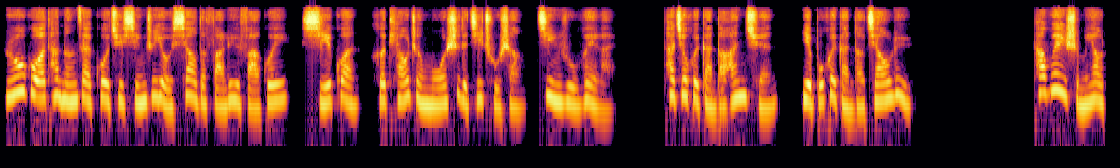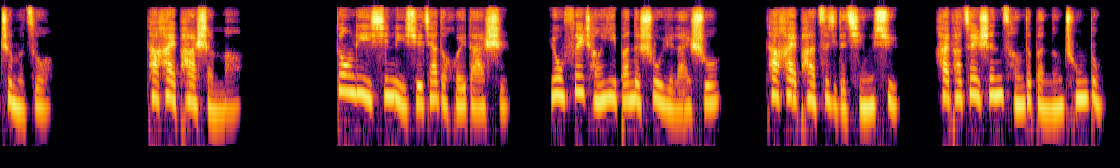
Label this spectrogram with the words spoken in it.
如果他能在过去行之有效的法律法规、习惯和调整模式的基础上进入未来，他就会感到安全。也不会感到焦虑。他为什么要这么做？他害怕什么？动力心理学家的回答是：用非常一般的术语来说，他害怕自己的情绪，害怕最深层的本能冲动，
